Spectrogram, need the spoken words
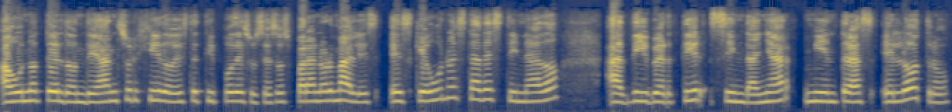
a un hotel donde han surgido este tipo de sucesos paranormales es que uno está destinado a divertir sin dañar, mientras el otro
